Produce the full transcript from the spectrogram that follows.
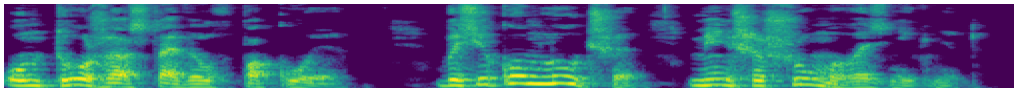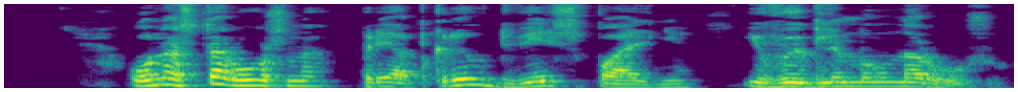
он тоже оставил в покое. Босиком лучше, меньше шума возникнет. Он осторожно приоткрыл дверь спальни и выглянул наружу.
